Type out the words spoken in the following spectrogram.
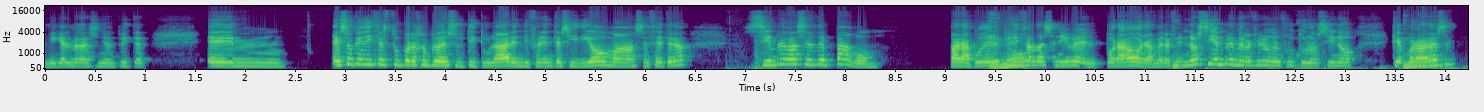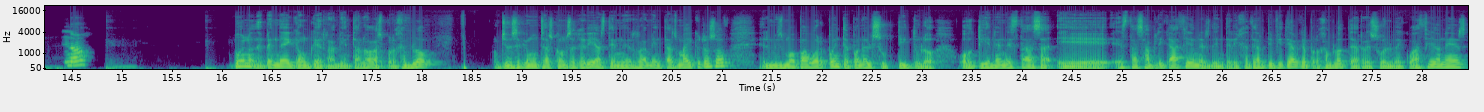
Miguel me la enseñó en Twitter. Eh, eso que dices tú, por ejemplo, de subtitular en diferentes idiomas, etcétera, ¿siempre va a ser de pago? Para poder eh, utilizarlo a ese nivel, por ahora, me refiero. No siempre me refiero en el futuro, sino que por ahora es. ¿No? Bueno, depende de con qué herramienta lo hagas. Por ejemplo, yo sé que muchas consejerías tienen herramientas Microsoft, el mismo PowerPoint te pone el subtítulo o tienen estas, eh, estas aplicaciones de inteligencia artificial que, por ejemplo, te resuelve ecuaciones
